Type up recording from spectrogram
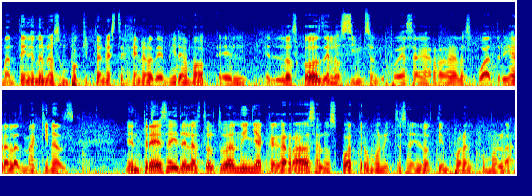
manteniéndonos un poquito en este género de beat'em up, el, el- los juegos de los Simpsons que podías agarrar a los cuatro y eran las máquinas entre esa y de las tortugas ninja que agarrabas a los cuatro monitos al mismo tiempo eran como la,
